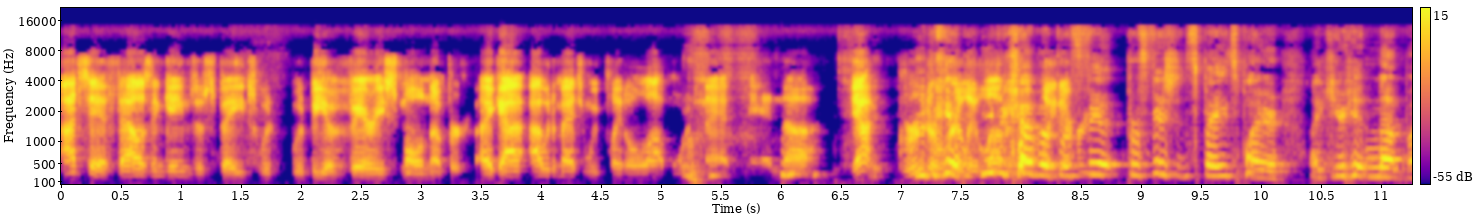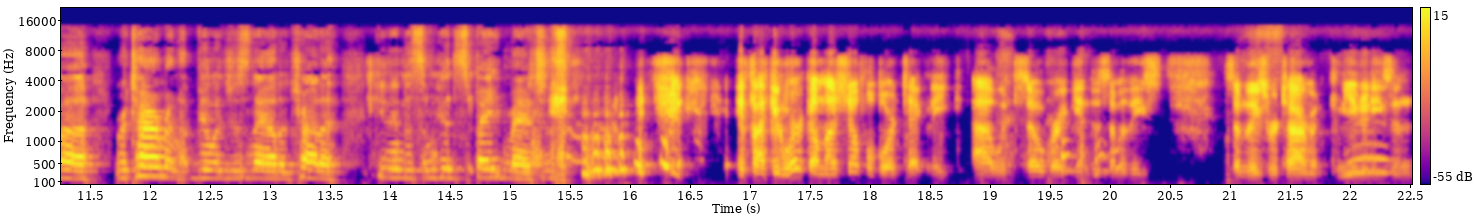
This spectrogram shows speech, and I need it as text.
I'd say a thousand games of spades would, would be a very small number. Like I, I would imagine we played a lot more than that. And uh, yeah, grew to really love you become a profi- every... proficient spades player. Like you're hitting up uh, retirement villages now to try to get into some good spade matches. if I could work on my shuffleboard technique, I would so break into some of these some of these retirement communities and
